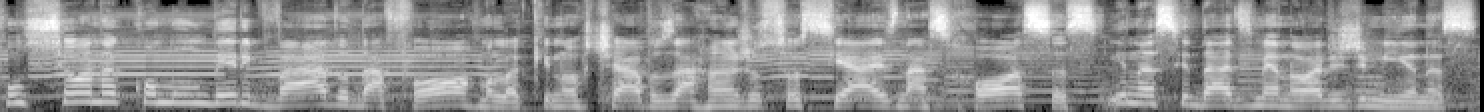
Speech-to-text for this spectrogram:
Funciona como um derivado da fórmula que norteava os arranjos sociais nas roças e nas cidades menores de Minas.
